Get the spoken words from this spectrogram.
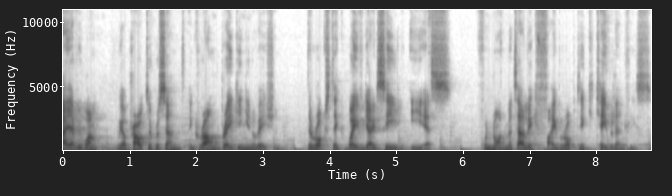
Hi everyone, we are proud to present a groundbreaking innovation, the Roxtec Waveguide Seal ES, for non-metallic fiber optic cable entries.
